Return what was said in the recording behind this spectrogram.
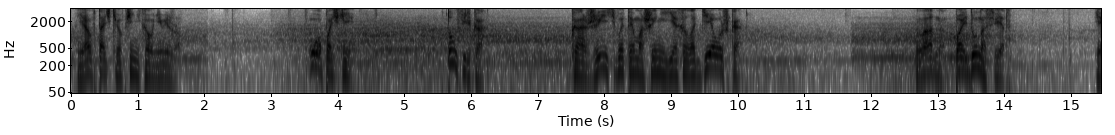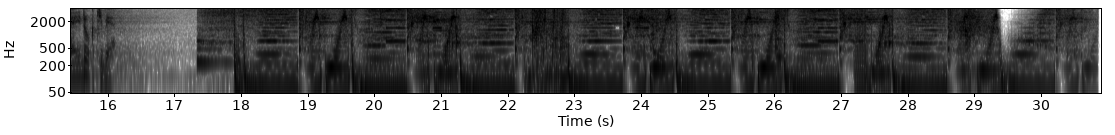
Я в тачке вообще никого не вижу. Опачки! Туфелька! Кажись, в этой машине ехала девушка. Ладно, пойду на свет. Я иду к тебе. What?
